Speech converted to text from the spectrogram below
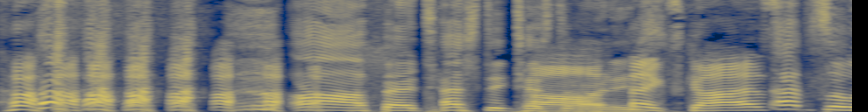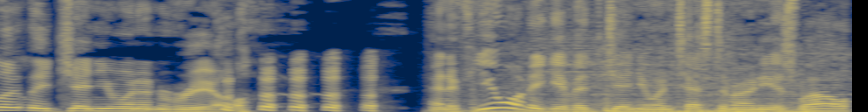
ah, fantastic Aw, testimonies. thanks, guys. absolutely genuine and real. and if you want to give a genuine testimony as well,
